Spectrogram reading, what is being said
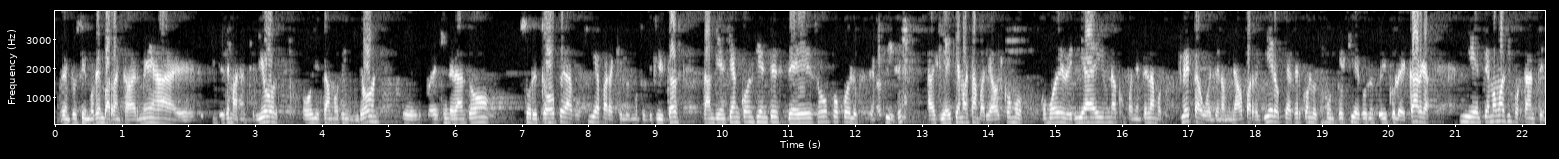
Por ejemplo, estuvimos en Barranca Bermeja el fin de semana anterior, hoy estamos en Girón, pues, generando sobre todo pedagogía para que los motociclistas también sean conscientes de eso, un poco de lo que usted nos dice. Allí hay temas tan variados como cómo debería ir un acompañante en la motocicleta o el denominado parrillero, qué hacer con los puntos ciegos de un vehículo de carga, y el tema más importante,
